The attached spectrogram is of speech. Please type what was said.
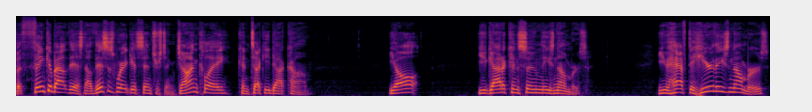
But think about this. Now, this is where it gets interesting. JohnClayKentucky.com. Y'all, you got to consume these numbers. You have to hear these numbers,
